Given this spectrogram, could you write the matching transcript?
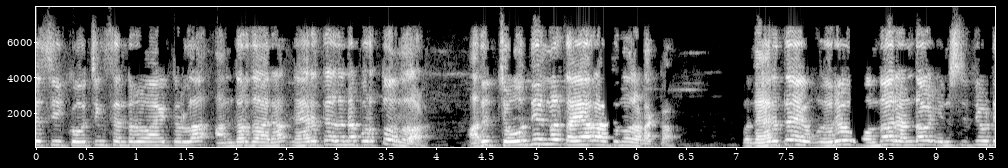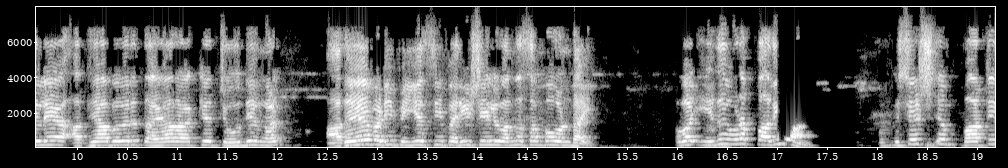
എസ് സി കോച്ചിങ് സെന്ററുമായിട്ടുള്ള അന്തർധാര നേരത്തെ തന്നെ പുറത്തു വന്നതാണ്. അത് ചോദ്യങ്ങൾ തയ്യാറാക്കുന്നതടക്കം. ഇപ്പൊ നേരത്തെ ഒരു ഒന്നോ രണ്ടോ ഇൻസ്റ്റിറ്റ്യൂട്ടിലെ അധ്യാപകർ തയ്യാറാക്കിയ ചോദ്യങ്ങൾ അതേപടി പി എസ് സി പരീക്ഷയിൽ വന്ന സംഭവം ഉണ്ടായി. അപ്പൊ ഇത് ഇവിടെ പതിവാണ്. വിശേഷിച്ചും പാർട്ടി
